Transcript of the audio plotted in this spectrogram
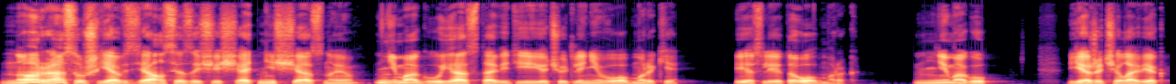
Но раз уж я взялся защищать несчастную, не могу я оставить ее чуть ли не в обмороке, если это обморок. Не могу. Я же человек,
